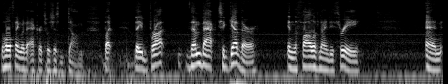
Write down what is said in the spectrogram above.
the whole thing with the Eckerts was just dumb. But they brought them back together in the fall of '93, and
